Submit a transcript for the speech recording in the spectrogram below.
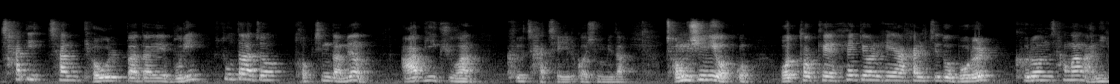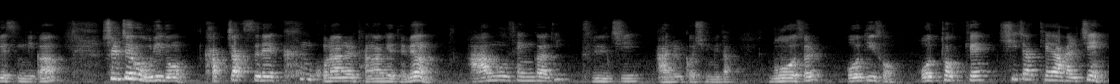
차디찬 겨울바다에 물이 쏟아져 덮친다면 아비규환 그 자체일 것입니다. 정신이 없고 어떻게 해결해야 할지도 모를 그런 상황 아니겠습니까? 실제로 우리도 갑작스레 큰 고난을 당하게 되면 아무 생각이 들지 않을 것입니다. 무엇을 어디서 어떻게 시작해야 할지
